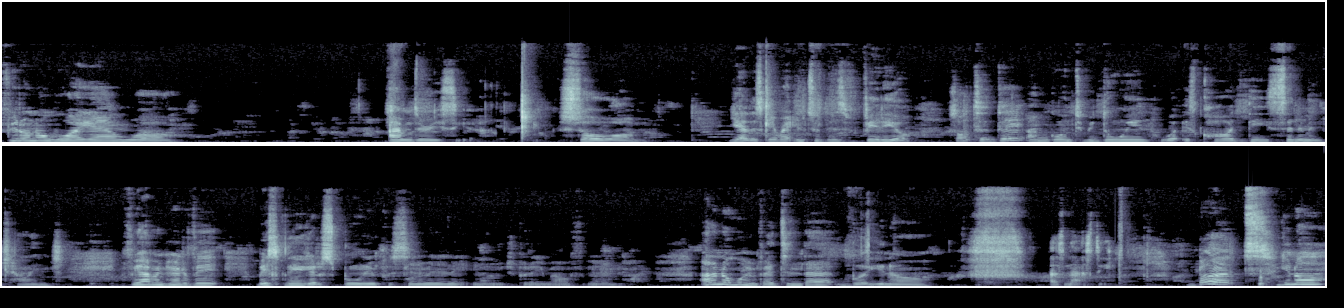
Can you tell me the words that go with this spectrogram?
If you don't know who I am, well, I'm Daricia. So, um, yeah, let's get right into this video. So today I'm going to be doing what is called the cinnamon challenge. If you haven't heard of it, basically you get a spoon, you put cinnamon in it, and you just put it in your mouth. And I don't know who invented that, but you know, that's nasty. But you know,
